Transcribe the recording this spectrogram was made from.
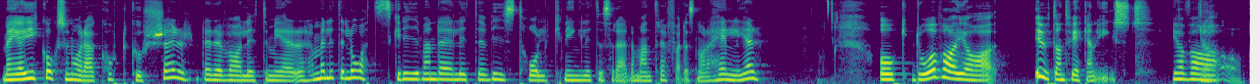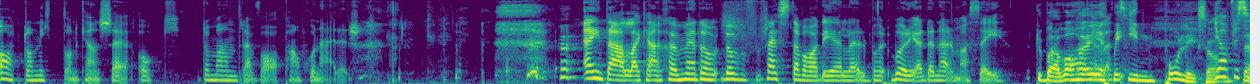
Men jag gick också några kortkurser där det var lite mer, men lite låtskrivande, lite vistolkning, lite sådär där man träffades några helger. Och då var jag utan tvekan yngst Jag var Ja. 18-19 kanske och de andra var pensionärer. Nej, inte alla kanske, men de, de flesta var det eller bör- började närma sig. Du bara, vad har jag gett mig in på liksom? Ja, precis.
